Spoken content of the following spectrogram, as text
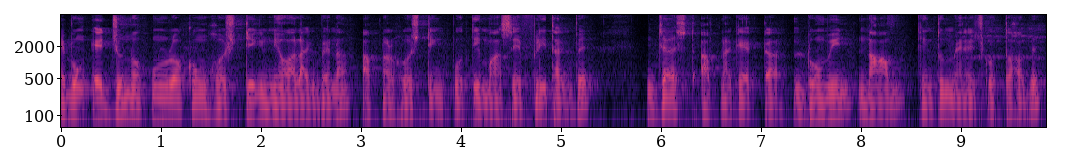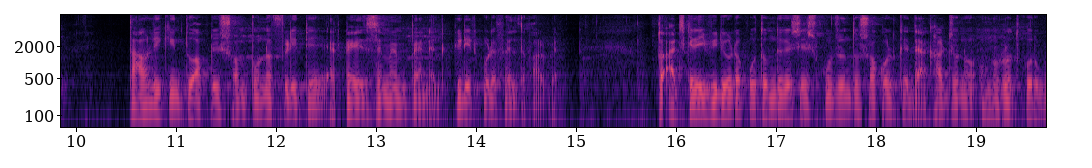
এবং এর জন্য কোনো রকম হোস্টিং নেওয়া লাগবে না। আপনার হোস্টিং প্রতি মাসে ফ্রি থাকবে। জাস্ট আপনাকে একটা ডোমিন নাম কিন্তু ম্যানেজ করতে হবে। তাহলেই কিন্তু আপনি সম্পূর্ণ ফ্রিতে একটা এসএমএম প্যানেল ক্রিয়েট করে ফেলতে পারবেন। তো আজকের এই ভিডিওটা প্রথম থেকে শেষ পর্যন্ত সকলকে দেখার জন্য অনুরোধ করব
